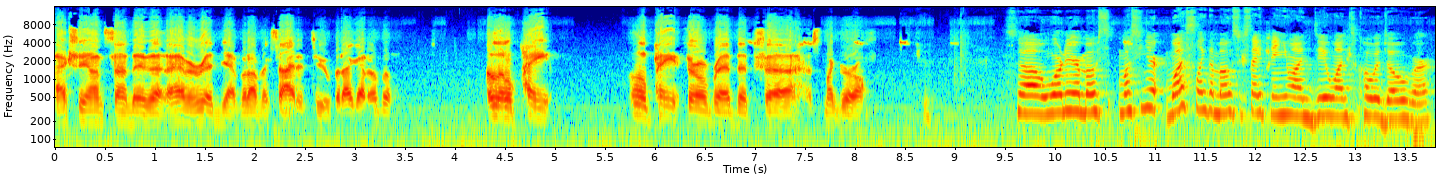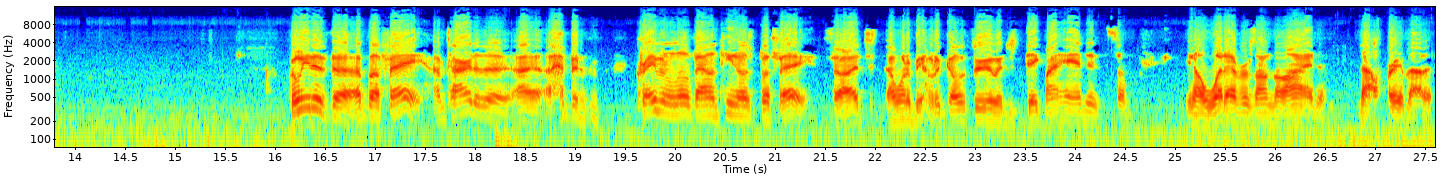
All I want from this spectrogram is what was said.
actually on Sunday that I haven't ridden yet, but I'm excited to. But I got a little, a little paint, a little paint thoroughbred. That's uh, that's my girl. So, what are your most what's your what's like the most exciting thing you want to do once COVID's over? To the a buffet. I'm tired of the. I, I've been craving a little Valentino's buffet, so I just I want to be able to go through and just dig my hand in some, you know, whatever's on the line and not worry about it.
